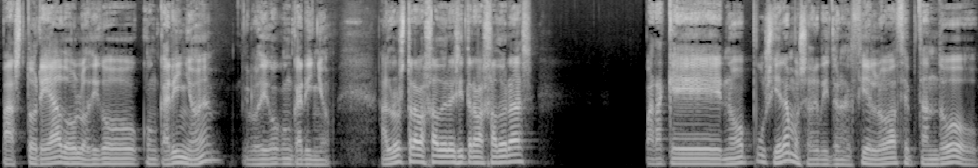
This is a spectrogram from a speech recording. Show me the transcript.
pastoreado, lo digo con cariño, ¿eh? lo digo con cariño, a los trabajadores y trabajadoras para que no pusiéramos el grito en el cielo aceptando,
